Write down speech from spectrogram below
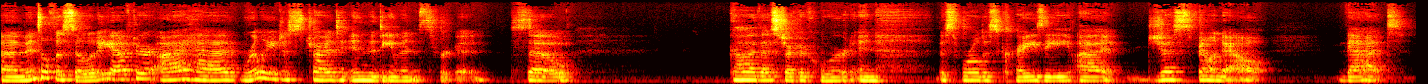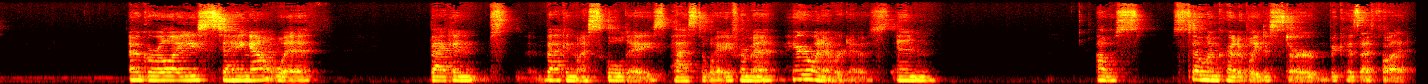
a mental facility after I had really just tried to end the demons for good. So, God, that struck a chord, and this world is crazy. I just found out that a girl I used to hang out with back in back in my school days passed away from a heroin overdose. And I was so incredibly disturbed because I thought,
